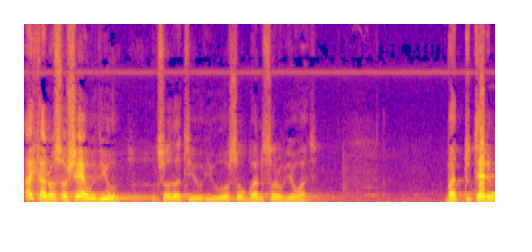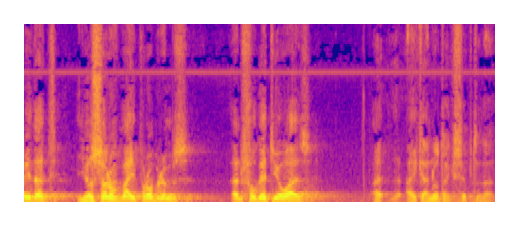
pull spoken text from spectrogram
I can also share with you so that you, you also go and solve yours. But to tell me that you solve my problems and forget yours, I, I cannot accept that.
